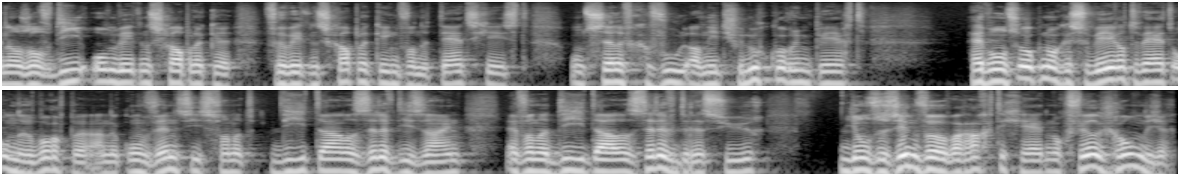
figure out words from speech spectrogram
En alsof die onwetenschappelijke verwetenschappelijking van de tijdsgeest ons zelfgevoel al niet genoeg corrumpeert, hebben we ons ook nog eens wereldwijd onderworpen aan de conventies van het digitale zelfdesign en van het digitale zelfdressuur, die onze zin voor waarachtigheid nog veel grondiger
